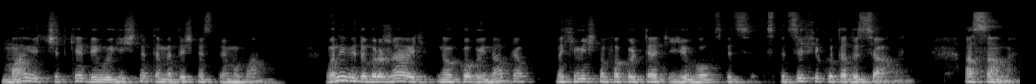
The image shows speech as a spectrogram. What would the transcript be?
мають чітке біологічне та медичне спрямування. Вони відображають науковий напрям на хімічному факультеті, його специфіку та досягнення, а саме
